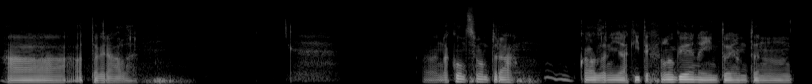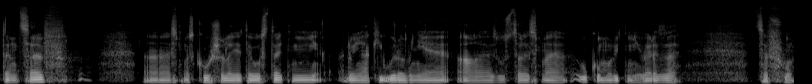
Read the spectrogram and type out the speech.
a, a tak dále. Eh, na konci mám teda ukázané nějaké technologie, není to jenom ten, ten CEF, eh, jsme zkoušeli ty ostatní do nějaké úrovně, ale zůstali jsme u komunitní verze CEFu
